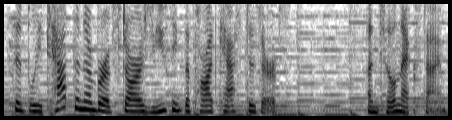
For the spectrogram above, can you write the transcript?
Simply tap the number of stars you think the podcast deserves. Until next time.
